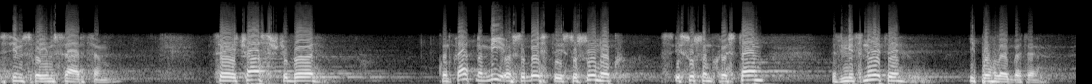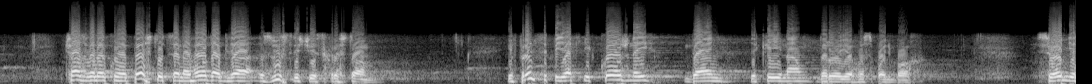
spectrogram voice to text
всім своїм серцем. Це час, щоб конкретно мій особистий стосунок з Ісусом Христом зміцнити і поглибити. Час Великого посту це нагода для зустрічі з Христом. І, в принципі, як і кожний день, який нам дарує Господь Бог. Сьогодні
